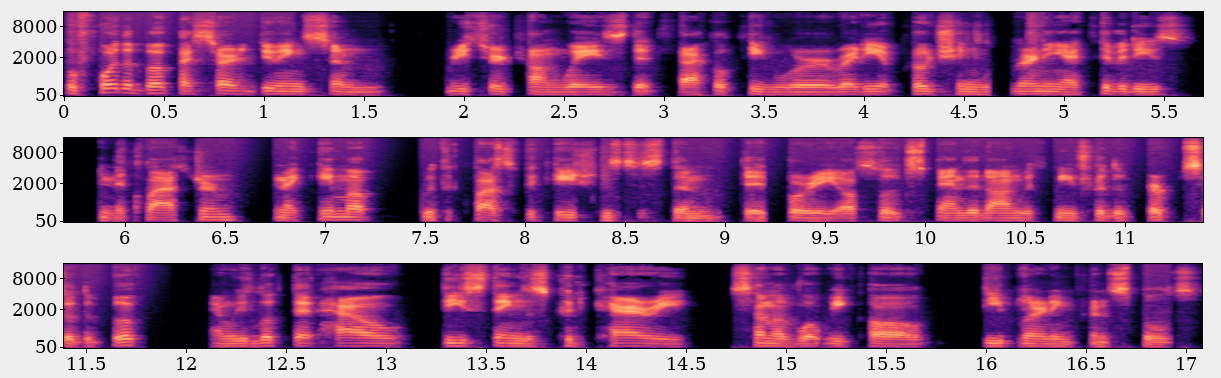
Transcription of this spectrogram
before the book, I started doing some research on ways that faculty were already approaching learning activities in the classroom. And I came up with a classification system that Tori also expanded on with me for the purpose of the book. And we looked at how these things could carry some of what we call deep learning principles,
